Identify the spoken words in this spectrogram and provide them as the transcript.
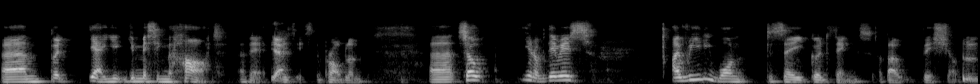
Um, but yeah, you, you're missing the heart of it. Yeah. is, is the problem. Uh, so you know there is. I really want to say good things about this show. Hmm.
